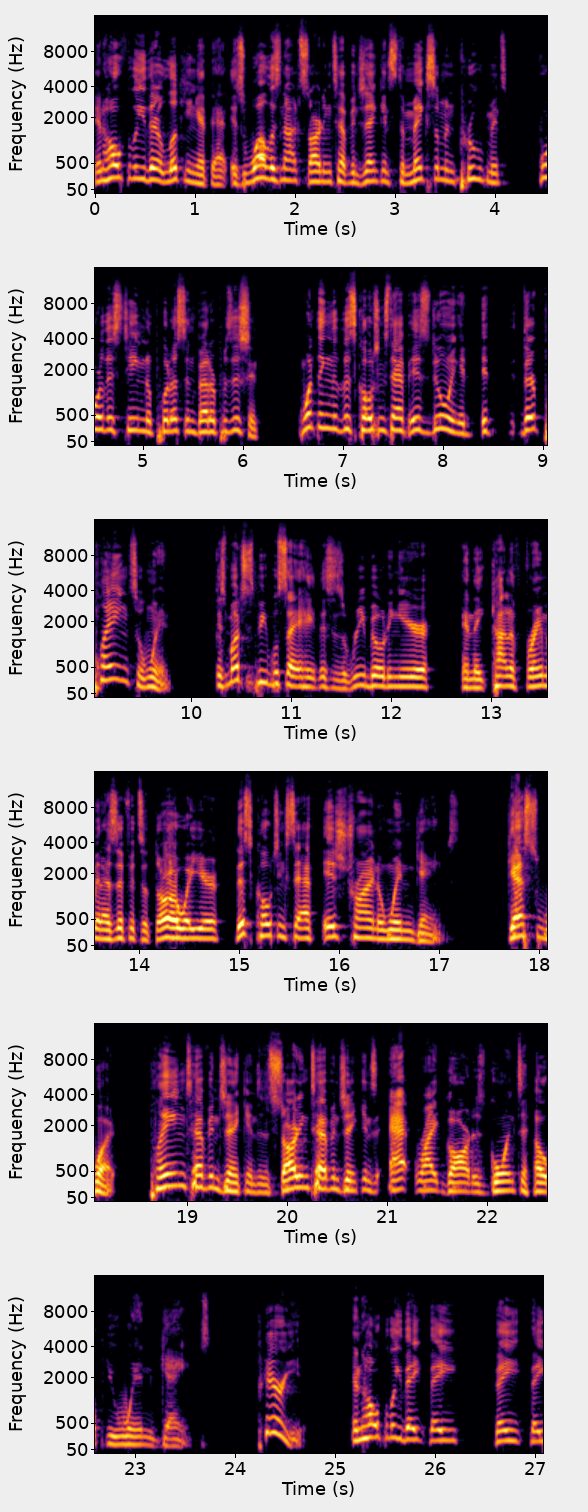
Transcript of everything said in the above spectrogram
And hopefully they're looking at that as well as not starting Teven Jenkins to make some improvements for this team to put us in better position. One thing that this coaching staff is doing, it, it, they're playing to win. As much as people say, hey, this is a rebuilding year, and they kind of frame it as if it's a throwaway year, this coaching staff is trying to win games. Guess what? Playing Teven Jenkins and starting Teven Jenkins at right guard is going to help you win games. Period. And hopefully they they they they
